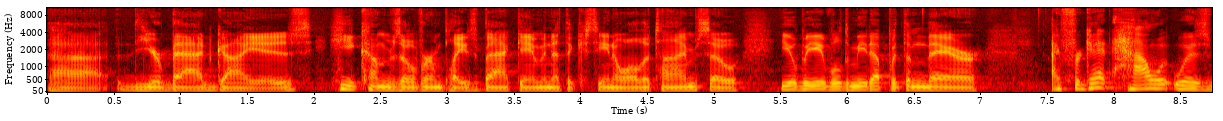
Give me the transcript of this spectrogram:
uh, your bad guy is. He comes over and plays backgammon at the casino all the time, so you'll be able to meet up with him there. I forget how it was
